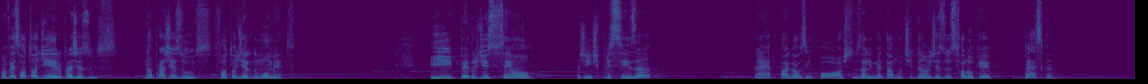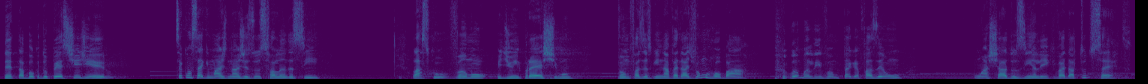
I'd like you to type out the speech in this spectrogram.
Uma vez faltou dinheiro para Jesus. Não para Jesus, faltou dinheiro no momento. E Pedro disse: Senhor, a gente precisa né, pagar os impostos, alimentar a multidão. E Jesus falou o quê? Pesca. Dentro da boca do peixe tinha dinheiro. Você consegue imaginar Jesus falando assim: Lascou, vamos pedir um empréstimo, vamos fazer o seguinte, na verdade, vamos roubar, vamos ali, vamos pegar, fazer um, um achadozinho ali que vai dar tudo certo.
